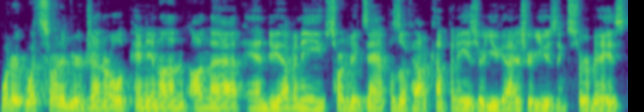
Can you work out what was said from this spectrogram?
What are what's sort of your general opinion on on that? And do you have any sort of examples of how companies or you guys are using surveys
